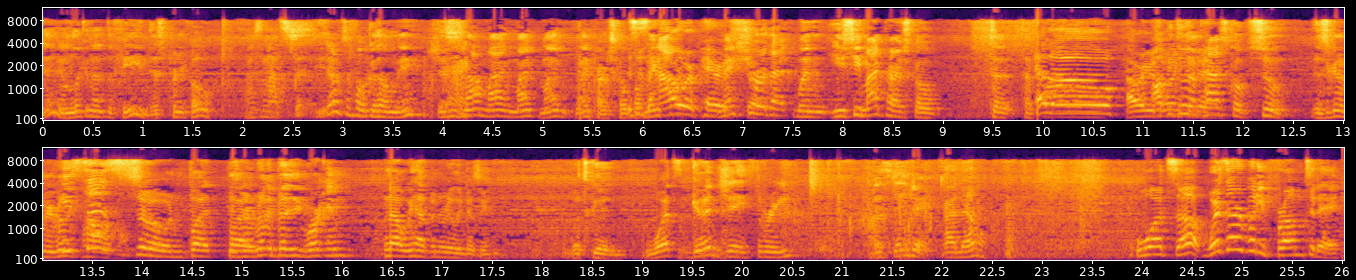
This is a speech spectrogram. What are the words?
damn, I'm looking at the feed. That's pretty cool. That's not. s- You don't have to focus on me. This is not my my, my, my periscope. This but is make our sure, Periscope. Make sure that when you see my periscope, to, to Hello! follow- How are you I'll doing be doing today? a periscope soon. This is going to be really He powerful. says soon, but He's but been really busy working. no, we have been really busy. What's good? What's good, J three? That's JJ. I know. What's up? Where's everybody from today?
